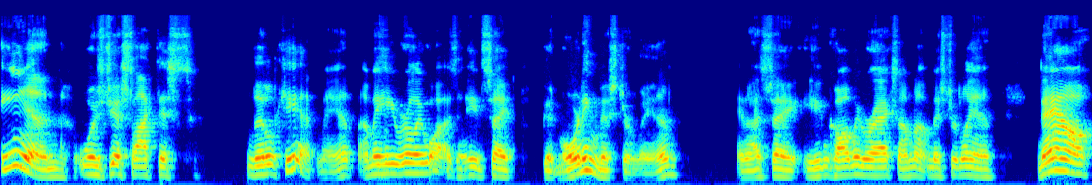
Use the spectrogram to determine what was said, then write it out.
Ian was just like this little kid, man. I mean, he really was, and he'd say, "Good morning, Mister Linn," and I'd say, "You can call me Rex. I'm not Mister Linn." Now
